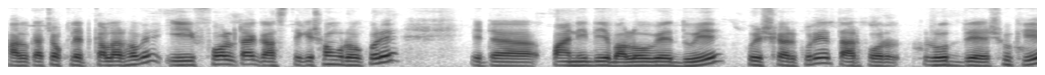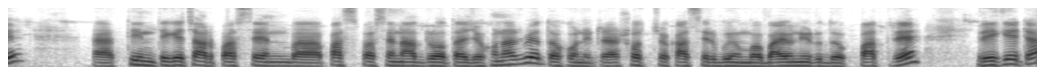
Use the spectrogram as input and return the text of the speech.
হালকা চকলেট কালার হবে এই ফলটা গাছ থেকে সংগ্রহ করে এটা পানি দিয়ে ভালোভাবে ধুয়ে পরিষ্কার করে তারপর রোদ্রে শুকিয়ে তিন থেকে চার পার্সেন্ট বা পাঁচ পার্সেন্ট আর্দ্রতায় যখন আসবে তখন এটা স্বচ্ছ কাছের বয়ম বা বায়ু নিরোধক পাত্রে রেখে এটা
